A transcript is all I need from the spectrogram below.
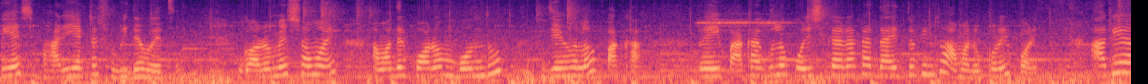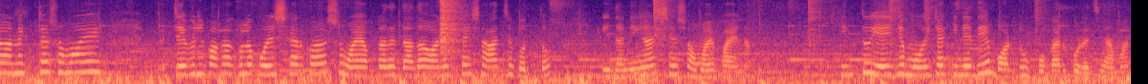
বেশ ভারী একটা সুবিধে হয়েছে। গরমের সময় আমাদের পরম বন্ধু যে হলো পাখা। তো এই পাখাগুলো পরিষ্কার রাখার দায়িত্ব কিন্তু আমার উপরেই পড়ে। আগে অনেকটা সময় টেবিল পাখাগুলো পরিষ্কার করার সময় আপনাদের দাদা অনেকটাই সাহায্য করতো। ইদানিং আর সে সময় পায় না। কিন্তু এই যে মইটা কিনে দিয়ে বড্ড উপকার করেছে আমার।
